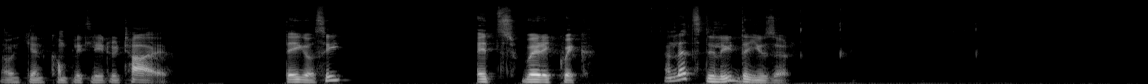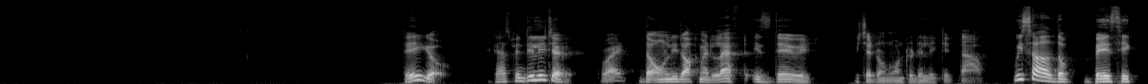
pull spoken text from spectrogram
Now he can completely retire. There you go, see? It's very quick. And let's delete the user. There you go. It has been deleted, right? The only document left is David, which I don't want to delete it now. We saw the basic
